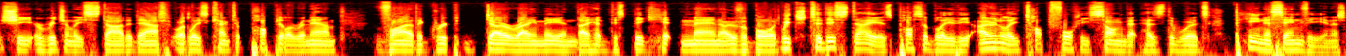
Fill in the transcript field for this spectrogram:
She originally started out, or at least came to popular renown, via the group Do Re Mi, and they had this big hit Man Overboard, which to this day is possibly the only top 40 song that has the words penis envy in it.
